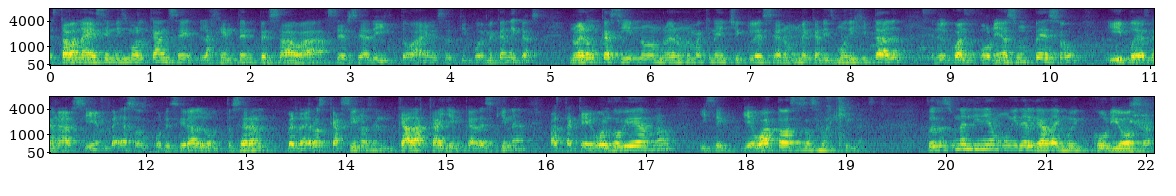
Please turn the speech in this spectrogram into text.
estaban a ese mismo alcance, la gente empezaba a hacerse adicto a ese tipo de mecánicas. No era un casino, no era una máquina de chicles, era un mecanismo digital en el cual ponías un peso y podías ganar 100 pesos, por decir algo. Entonces eran verdaderos casinos en cada calle, en cada esquina, hasta que llegó el gobierno y se llevó a todas esas máquinas. Entonces es una línea muy delgada y muy curiosa.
